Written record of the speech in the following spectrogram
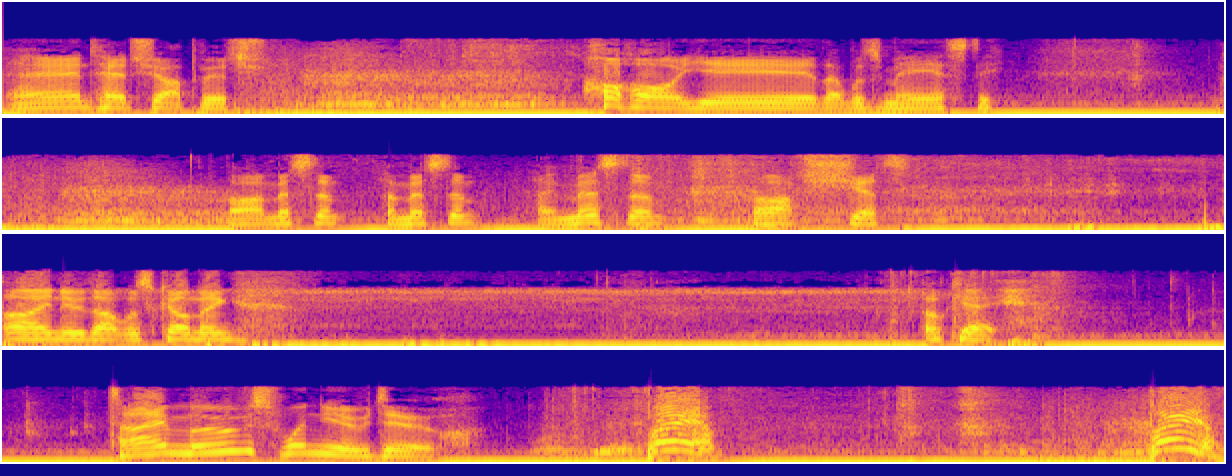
And headshot, bitch. Oh yeah, that was nasty. Oh, I missed him. I missed him. I missed him. Oh shit. I knew that was coming. Okay. Time moves when you do. BAM! BAM!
